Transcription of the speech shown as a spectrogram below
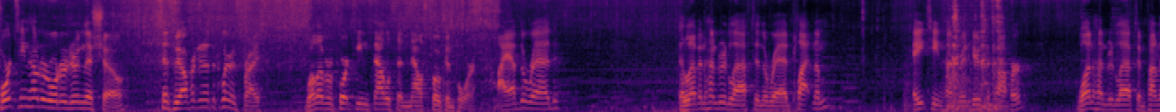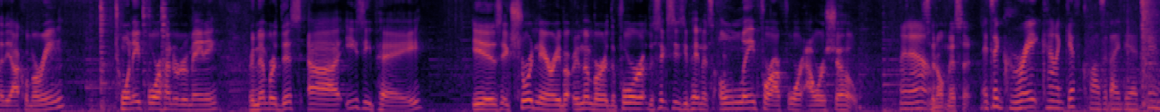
1,400 ordered during this show. Since we offered it at the clearance price, well over 14,000 now spoken for. I have the red, 1,100 left in the red, platinum, 1,800. Here's the copper, 100 left in Pana de Aquamarine, 2,400 remaining. Remember, this uh, Easy Pay is extraordinary, but remember, the four, the six easy payments only for our four-hour show, I know. so don't miss it. It's a great kind of gift closet idea, too.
